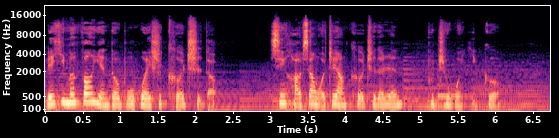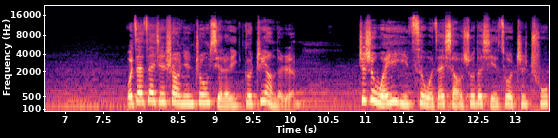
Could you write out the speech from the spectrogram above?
连一门方言都不会是可耻的，幸好像我这样可耻的人不止我一个。我在《再见少年》中写了一个这样的人，这是唯一一次我在小说的写作之初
